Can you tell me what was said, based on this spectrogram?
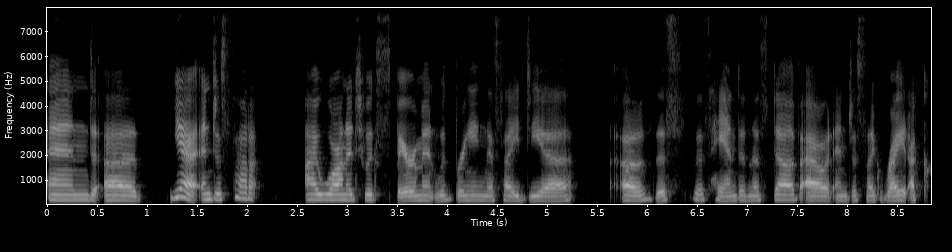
and uh, yeah, and just thought I wanted to experiment with bringing this idea of this this hand and this dove out and just like write a c-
